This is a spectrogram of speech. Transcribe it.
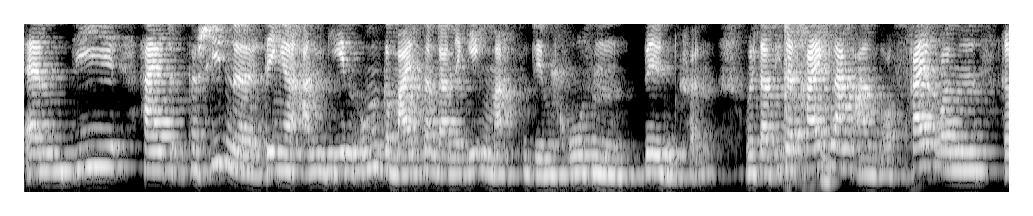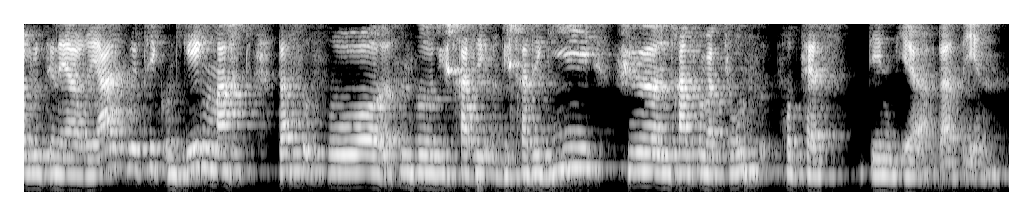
ähm, die halt verschiedene Dinge angehen, um gemeinsam dann eine Gegenmacht zu dem Großen bilden können. Und ich glaube, dieser Dreiklang aus Freiräume, revolutionäre Realpolitik und Gegenmacht, das ist so, das sind so die Strategie, die Strategie für einen Transformationsprozess, den wir da sehen.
